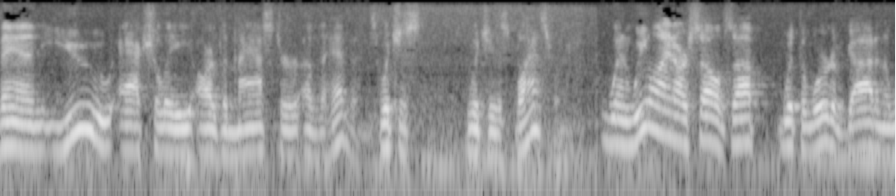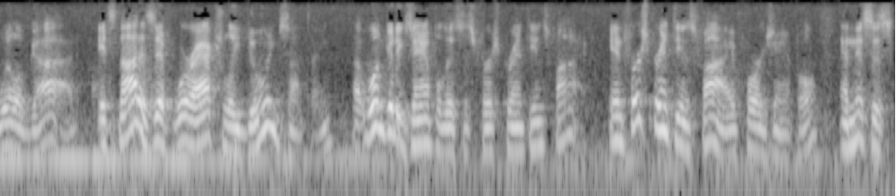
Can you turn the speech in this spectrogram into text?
then you actually are the master of the heavens, which is which is blasphemy. When we line ourselves up with the Word of God and the will of God, it's not as if we're actually doing something. Uh, one good example of this is 1 Corinthians 5. In 1 Corinthians 5, for example, and this is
